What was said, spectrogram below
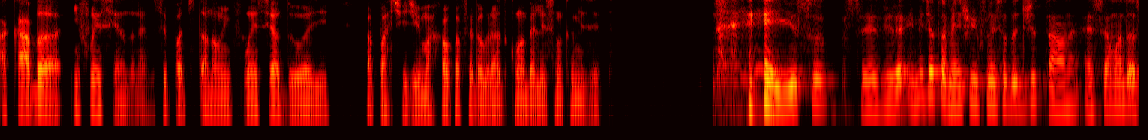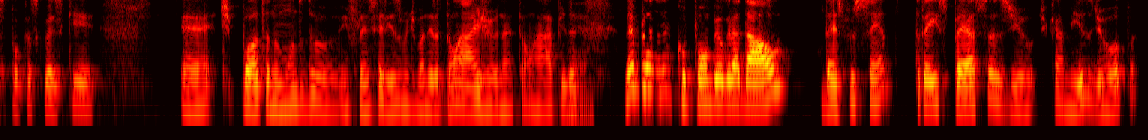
acaba influenciando, né? Você pode se tornar um influenciador aí a partir de marcar o Café Belgrado com uma belíssima camiseta. É isso, você vira imediatamente um influenciador digital, né? Essa é uma das poucas coisas que é, te bota no mundo do influencerismo de maneira tão ágil, né? Tão rápida. É. Lembrando, né? Cupom Belgradal, 10%, três peças de, de camisa, de roupa,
